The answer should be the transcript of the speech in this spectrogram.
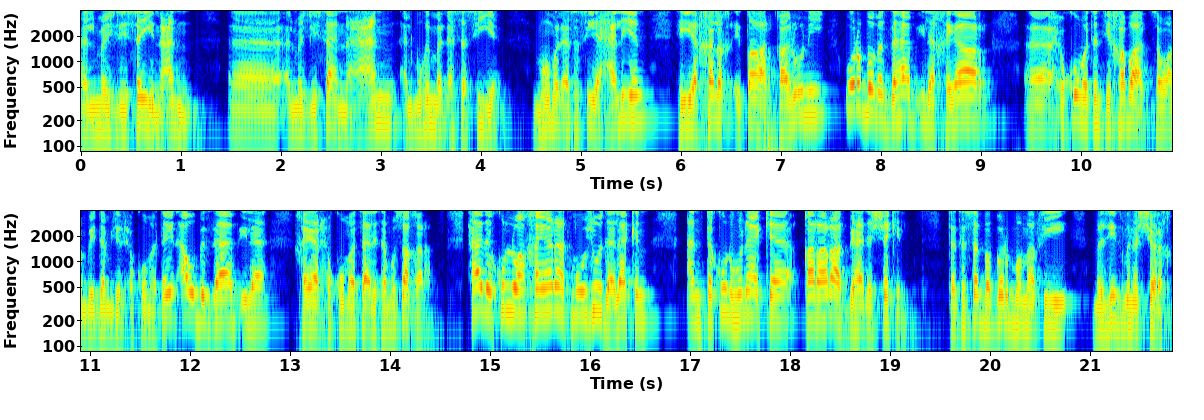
المجلسين عن آه، المجلسان عن المهمة الأساسية، المهمة الأساسية حاليا هي خلق إطار قانوني وربما الذهاب إلى خيار آه، حكومة انتخابات سواء بدمج الحكومتين أو بالذهاب إلى خيار حكومة ثالثة مصغره. هذا كلها خيارات موجودة لكن أن تكون هناك قرارات بهذا الشكل تتسبب ربما في مزيد من الشرخ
